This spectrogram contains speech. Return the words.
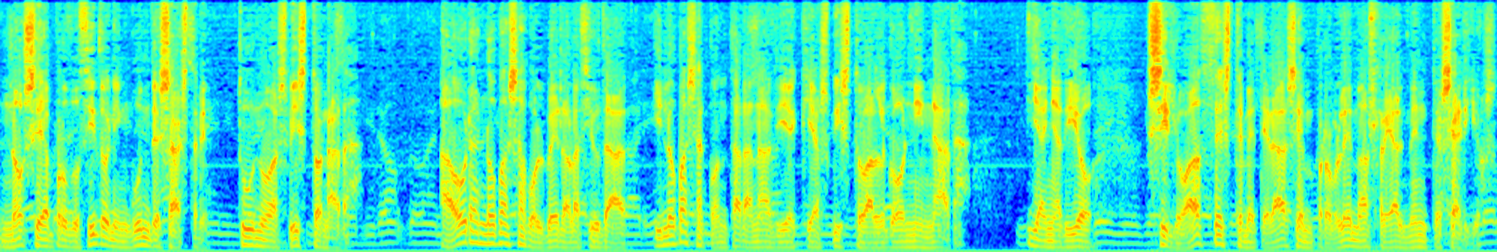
no se ha producido ningún desastre, tú no has visto nada. Ahora no vas a volver a la ciudad y no vas a contar a nadie que has visto algo ni nada y añadió, si lo haces te meterás en problemas realmente serios.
